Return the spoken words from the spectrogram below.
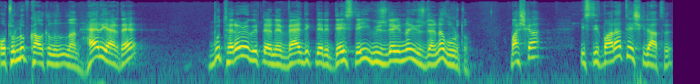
oturulup kalkılınan her yerde bu terör örgütlerine verdikleri desteği yüzlerine yüzlerine vurdu. Başka istihbarat teşkilatı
